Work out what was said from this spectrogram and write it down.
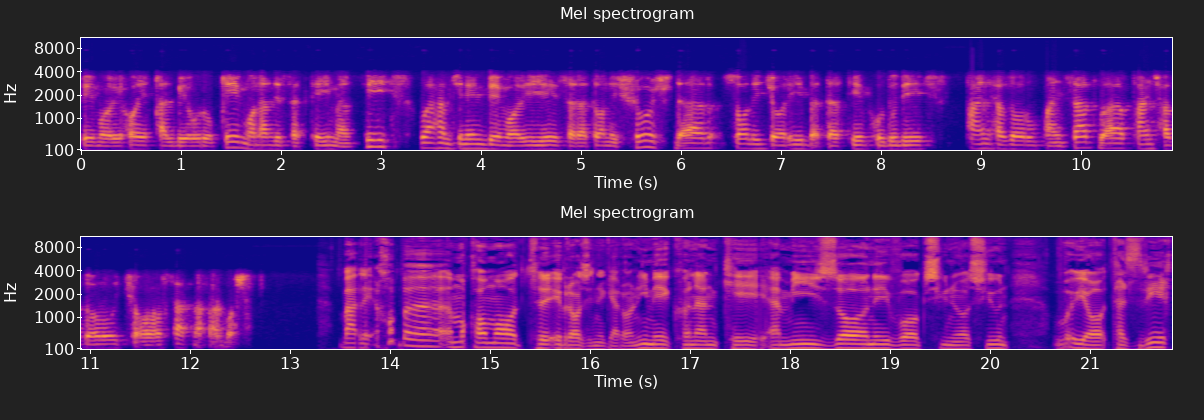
بیماری های قلبی عروقی مانند سکته منفی و همچنین بیماری سرطان شش در سال جاری به ترتیب حدود 5500 و 5400 نفر باشد. بله خب مقامات ابراز نگرانی می‌کنن که میزان واکسیناسیون یا تزریق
